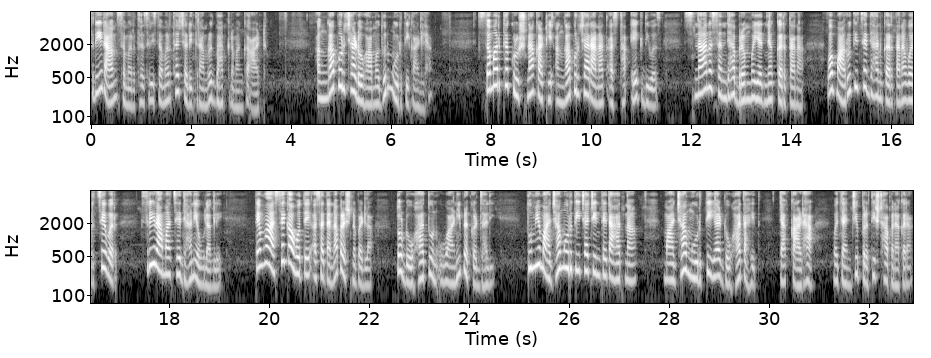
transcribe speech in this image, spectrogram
श्रीराम समर्थ श्री समर्थ चरित्रामृत भाग क्रमांक आठ. अंगापूरच्या डोहामधून मूर्ती काढल्या. समर्थ कृष्णाकाठी अंगापूरच्या रानात असता एक दिवस स्नान संध्या ब्रह्मयज्ञ करताना व मारुतीचे ध्यान करताना वरचेवर श्रीरामाचे ध्यान येऊ लागले. तेव्हा असे का होते असा त्यांना प्रश्न पडला. तो डोहातून वाणी प्रकट झाली. तुम्ही माझ्या मूर्तीच्या चिंतेत आहात ना? माझ्या मूर्ती या डोहात आहेत. त्या काढा व त्यांची प्रतिष्ठापना करा.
